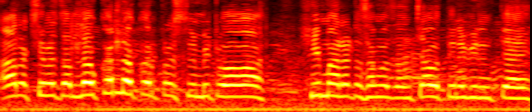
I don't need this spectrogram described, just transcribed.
आरक्षणाचा लवकर लवकर प्रश्न मिटवावा ही मराठा समाजांच्या वतीने विनंती आहे.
